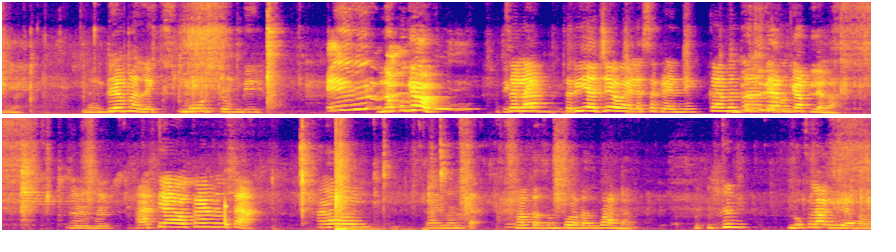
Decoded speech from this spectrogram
नाही. दे मला एक मोसंबी. नको घ्या चला तर या जेवायला सगळ्यांनी. काय म्हणता दुसरी आत्या? आणखी आपल्याला. आत्या काय म्हणता? हो. काय म्हणता? हातातून तोंडात भांडा भूक लागली आता.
